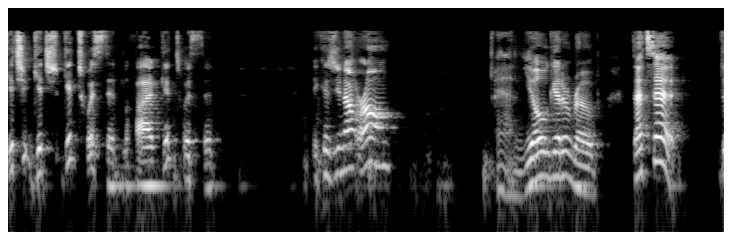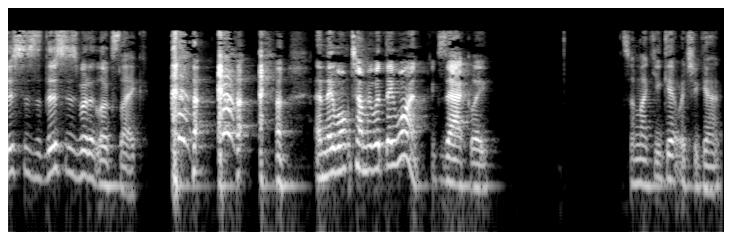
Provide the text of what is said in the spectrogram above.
Get you get you, get twisted, LaFive. Get twisted. Because you're not wrong. And you'll get a robe. That's it. This is this is what it looks like. and they won't tell me what they want exactly. So I'm like, you get what you get.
